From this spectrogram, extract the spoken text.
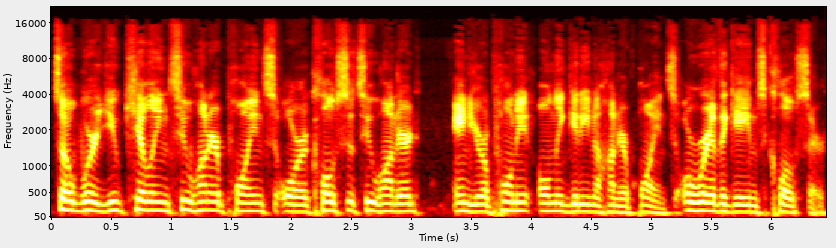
so were you killing 200 points or close to 200 and your opponent only getting 100 points or were the games closer?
